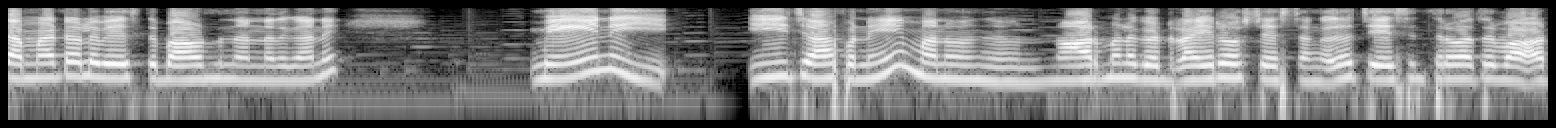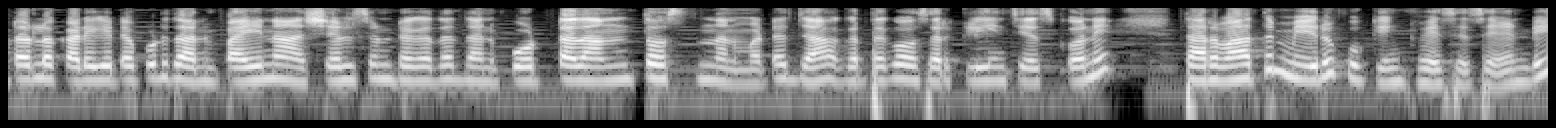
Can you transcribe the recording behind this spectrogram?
టమాటాలు వేస్తే బాగుంటుంది అన్నది కానీ మెయిన్ ఈ చేపని మనం నార్మల్గా డ్రై రోస్ట్ చేస్తాం కదా చేసిన తర్వాత వాటర్లో కడిగేటప్పుడు దానిపైన షెల్స్ ఉంటాయి కదా దాని పొట్ట అదంతా వస్తుంది అనమాట జాగ్రత్తగా ఒకసారి క్లీన్ చేసుకొని తర్వాత మీరు కుకింగ్కి వేసేసేయండి.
